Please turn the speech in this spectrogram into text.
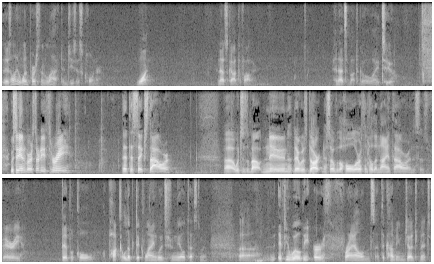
there's only one person left in Jesus' corner. One. And that's God the Father. And that's about to go away too. We see in verse 33 that the sixth hour, uh, which is about noon, there was darkness over the whole earth until the ninth hour. And this is very biblical, apocalyptic language from the Old Testament. Uh, if you will, the earth frowns at the coming judgment.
